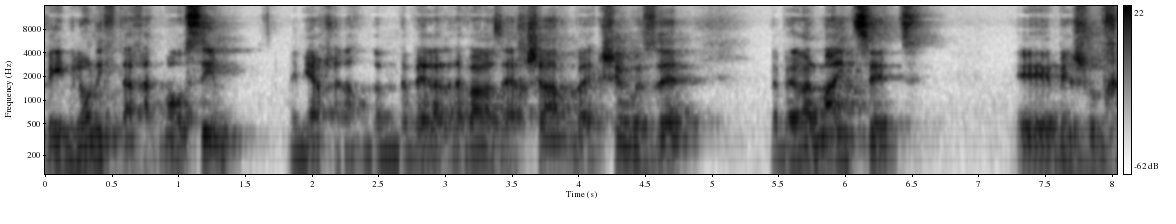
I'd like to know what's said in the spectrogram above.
ואם היא לא נפתחת, מה עושים? מניח שאנחנו גם נדבר על הדבר הזה עכשיו, בהקשר לזה. נדבר על mindset. אה, ברשותך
